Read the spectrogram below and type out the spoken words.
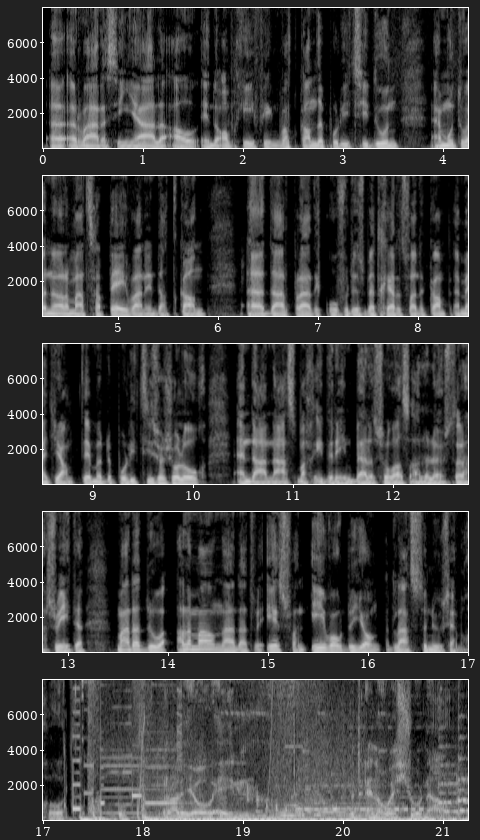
Eh, er waren signalen al in de omgeving. Wat kan de politie doen? En moeten we naar een maatschappij waarin dat kan? Eh, daar praat ik over dus met Gerrit van der Kamp en met Jan Timmer, de politiesocioloog. En daarnaast mag iedereen bellen, zoals alle luisteraars weten. Maar dat doen we allemaal nadat we eerst van Ewo de Jong het laatste nieuws hebben gehoord. Radio 1, het NOS-journaal.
